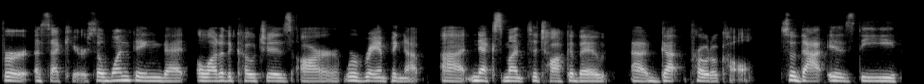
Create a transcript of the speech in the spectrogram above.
for a sec here. So one thing that a lot of the coaches are, we're ramping up uh, next month to talk about uh, gut protocol. So that is the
